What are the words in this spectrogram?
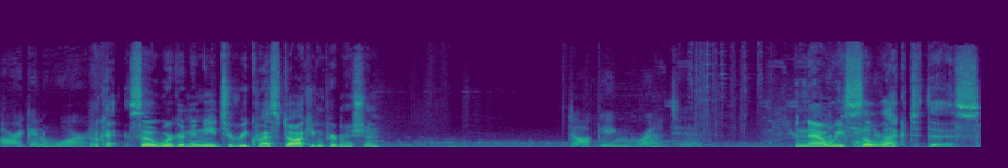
Argon Wharf. Okay, so we're going to need to request docking permission. Docking granted. And now we select this.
